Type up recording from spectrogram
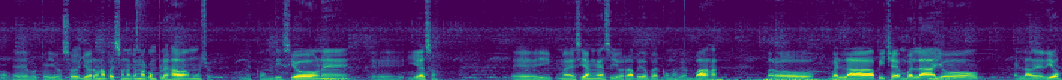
Wow. Eh, porque yo soy, yo era una persona que me acomplejaba mucho mis condiciones y eso. Y me decían eso y yo rápido pues como que en baja. Pero, ¿verdad, piché? En verdad, yo en la de Dios.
